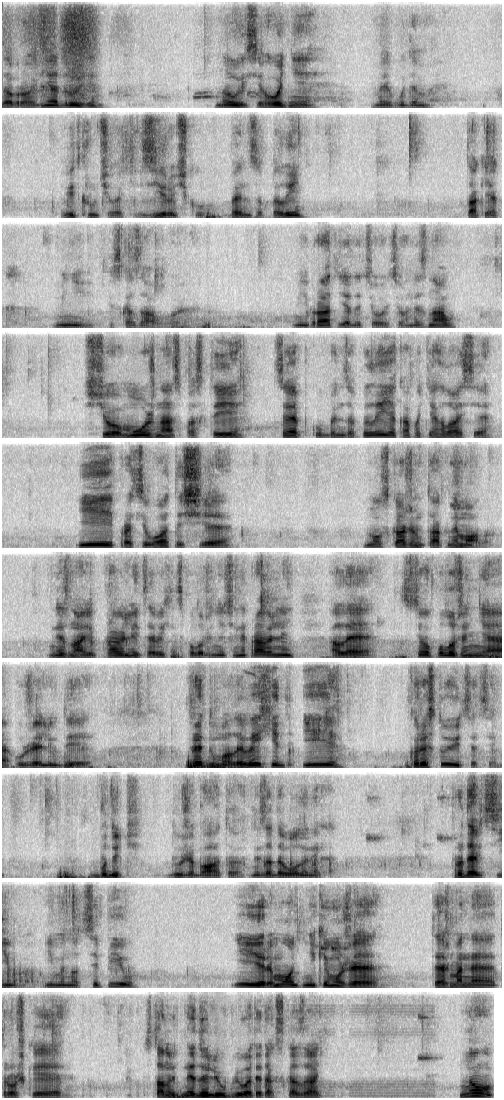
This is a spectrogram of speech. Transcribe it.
Доброго дня, друзі. Ну і сьогодні ми будемо відкручувати зірочку бензопили. Так як мені підказав е, мій брат, я до цього цього не знав, що можна спасти цепку бензопили, яка потяглася, і працювати ще, ну, скажімо так, немало. Не знаю, правильний це вихід з положення чи неправильний, але з цього положення вже люди придумали вихід і користуються цим. Будуть дуже багато незадоволених продавців іменно цепів. І ремонтники, може, теж мене трошки стануть недолюблювати, так сказати. Ну,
